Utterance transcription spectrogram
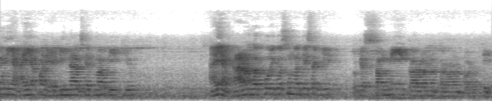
ગુણ્યા અહીંયા પણ AB ના છેદમાં PQ અહીંયા કારણ લખવું હોય તો શું લખી શકીએ? તો કે સમીકરણ 3 પરથી.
